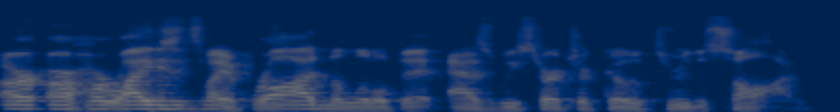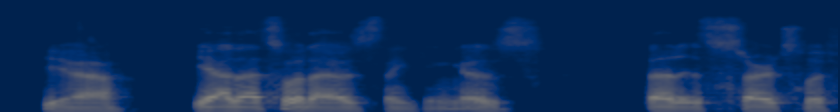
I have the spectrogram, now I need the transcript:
our, our horizons might broaden a little bit as we start to go through the song. Yeah. Yeah, that's what I was thinking is that it starts with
